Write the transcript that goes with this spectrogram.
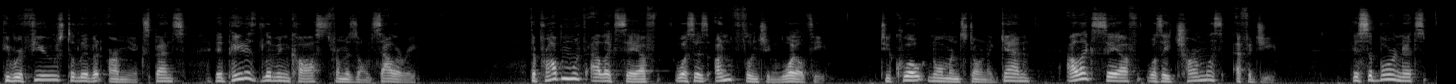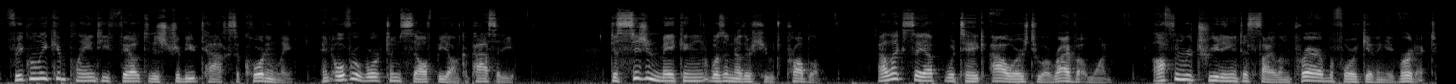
He refused to live at army expense and paid his living costs from his own salary. The problem with Alexeyev was his unflinching loyalty. To quote Norman Stone again, Alexeyev was a charmless effigy. His subordinates frequently complained he failed to distribute tasks accordingly and overworked himself beyond capacity. Decision making was another huge problem. Alexeyev would take hours to arrive at one, often retreating into silent prayer before giving a verdict.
